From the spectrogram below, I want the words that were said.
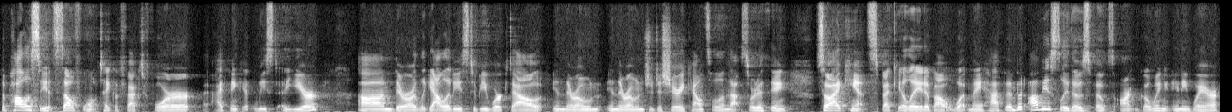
The policy itself won't take effect for, I think, at least a year. Um, there are legalities to be worked out in their own in their own judiciary council and that sort of thing. So I can't speculate about what may happen. But obviously, those folks aren't going anywhere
